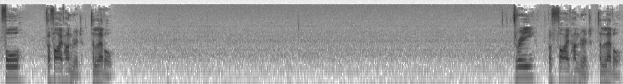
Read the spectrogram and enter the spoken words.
Four for 500 to level. Three for 500 to level.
